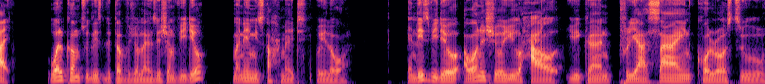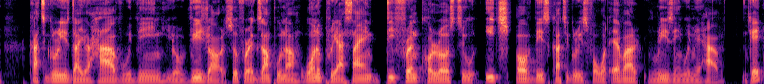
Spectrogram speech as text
Hi, welcome to this data visualization video. My name is Ahmed Oyelowo. In this video, I want to show you how you can pre-assign colors to categories that you have within your visual. So for example, now we want to pre-assign different colors to each of these categories for whatever reason we may have. Okay.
